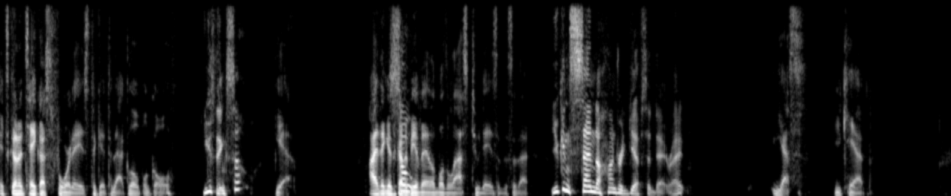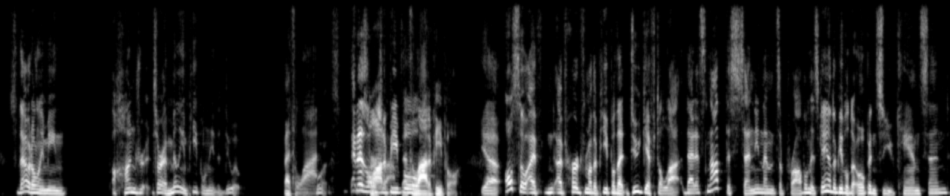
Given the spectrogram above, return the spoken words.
It's going to take us four days to get to that global goal. You think so? Yeah, I think it's gonna be available the last two days of this event. You can send a 100 gifts a day, right? Yes, you can. So that would only mean a hundred, sorry, a million people need to do it That's a lot. once. That is a First lot of people. That's a lot of people. Yeah. Also, I've I've heard from other people that do gift a lot that it's not the sending that it's a problem. It's getting other people to open so you can send.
